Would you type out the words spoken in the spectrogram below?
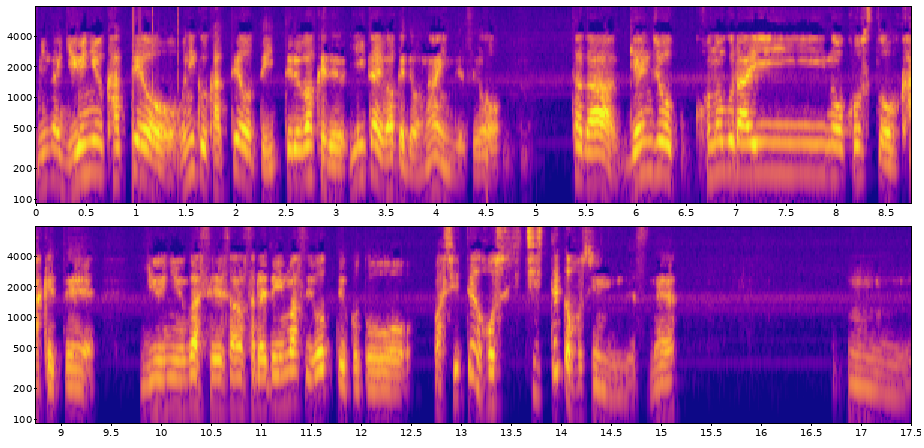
みんな牛乳買ってよ、お肉買ってよって言ってるわけで、言いたいわけではないんですよ。ただ、現状、このぐらいのコストをかけて、牛乳が生産されていますよっていうことを、まあ、知ってほし知っててほしいんですね。うん。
